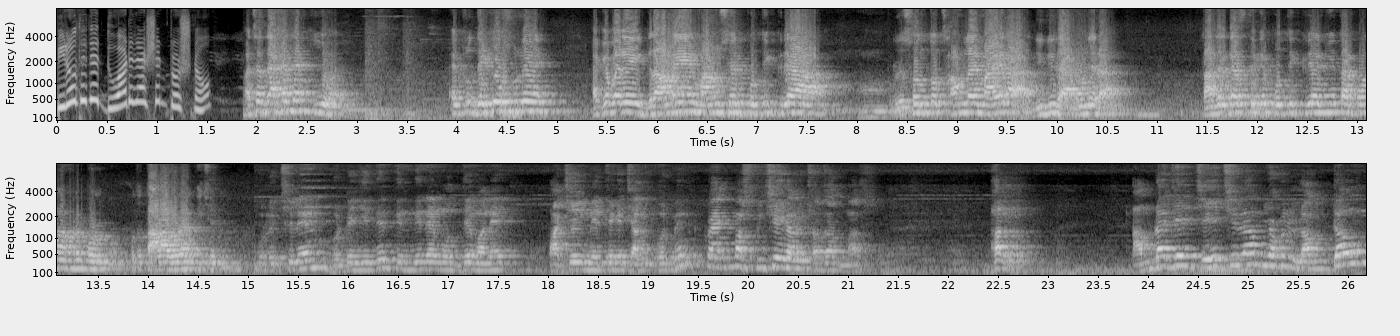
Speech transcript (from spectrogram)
বিরোধীদের দুয়ারে রেশন প্রশ্ন আচ্ছা দেখা যাক কি হয়। একটু দেখে শুনে একেবারে গ্রামে মানুষের প্রতিক্রিয়া রেশন তো সামলায় মায়েরা দিদিরা বোনেরা। তাদের কাছ থেকে প্রতিক্রিয়া নিয়ে তারপর আমরা বলব। অত তাড়াহুড়ার কিছু নেই। বলেছিলেন ভোটে জিতে তিন দিনের মধ্যে মানে পাঁচই মে থেকে চালু করবেন। কয়েক মাস পিছিয়ে গেল, ছ সাত মাস। ভালো। আমরা যে চেয়েছিলাম যখন লকডাউন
